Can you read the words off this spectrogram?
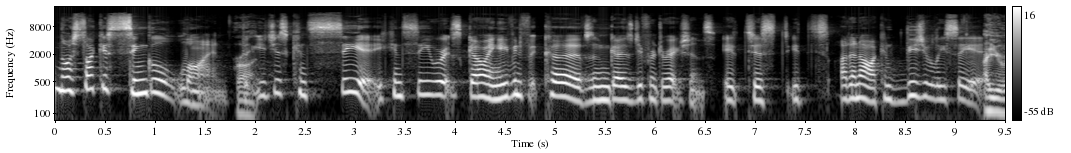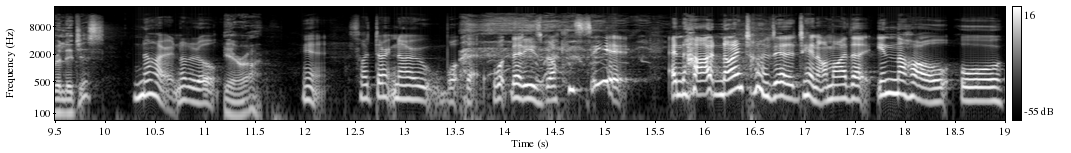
no, it's like a single line Right. that you just can see it. You can see where it's going, even if it curves and goes different directions. It just it's I don't know. I can visually see it. Are you religious? No, not at all. Yeah. Right. Yeah. So I don't know what that what that is, but I can see it. And hard, nine times out of ten, I'm either in the hole or,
